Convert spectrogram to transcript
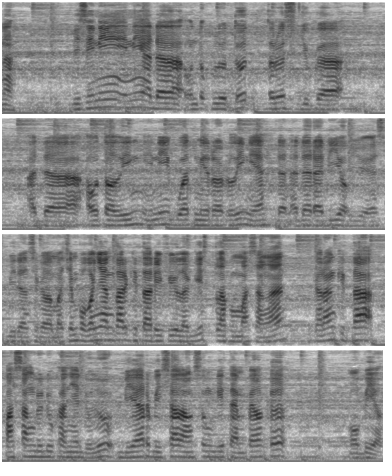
Nah di sini ini ada untuk bluetooth terus juga ada auto link ini buat mirror link ya dan ada radio USB dan segala macam. Pokoknya ntar kita review lagi setelah pemasangan. Sekarang kita pasang dudukannya dulu biar bisa langsung ditempel ke mobil.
